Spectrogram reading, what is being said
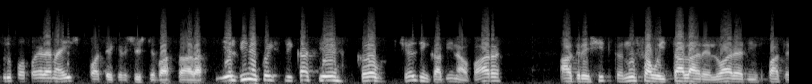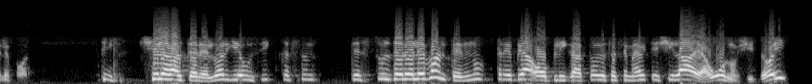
după părerea mea aici, poate greșește Vasara. El vine cu o explicație că cel din cabina VAR a greșit că nu s-a uitat la reluarea din spatele porții. Celelalte reluări, eu zic că sunt destul de relevante. Nu trebuia obligatoriu să se mai uite și la aia, unu și doi,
